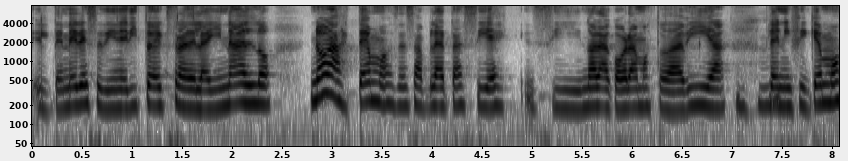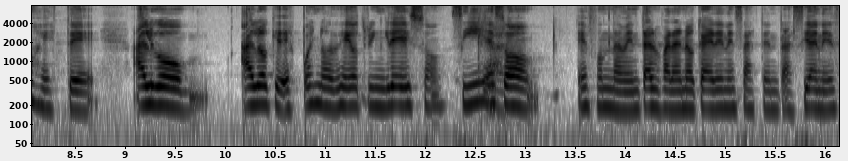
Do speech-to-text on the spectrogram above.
el tener ese dinerito extra del aguinaldo. No gastemos esa plata si es si no la cobramos todavía. Planifiquemos este algo algo que después nos dé otro ingreso, ¿sí? Claro. Eso es fundamental para no caer en esas tentaciones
